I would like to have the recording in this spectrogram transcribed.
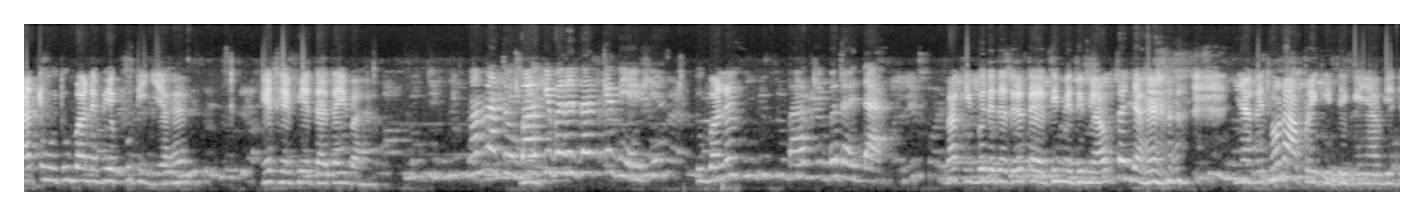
દાંતું તુબાને બે ફૂટી ગયા હે હેઠે બે દાંત આવ્યા હે મમ્મી તો બાકી બધા દાંત કે દે છે તુબાને બાકી બધા દાંત બાકી બધે દાંત રહેતા ધીમે ધીમે આવતા જાય અહીંયા કઈ થોડા આપણે કીધે કઈ આવીએ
